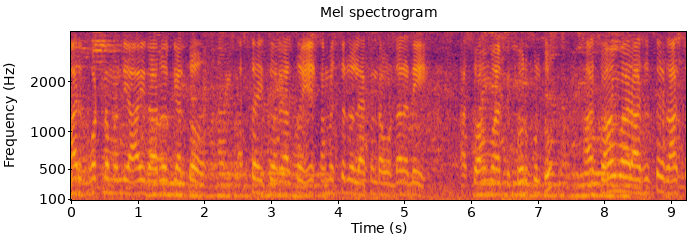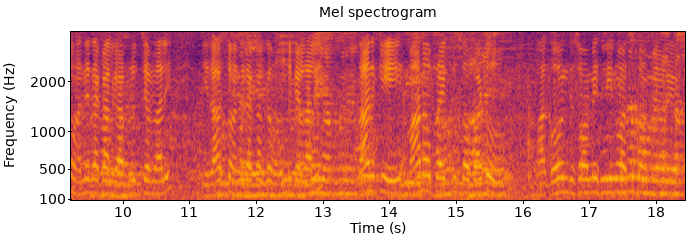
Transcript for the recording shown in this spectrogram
ఆరు కోట్ల మంది ఆయుర ఆరోగ్యాలతో అష్టైశ్వర్యాలతో ఏ సమస్యలు లేకుండా ఉండాలని ఆ స్వామివారిని కోరుకుంటూ ఆ స్వామివారి ఆశతో రాష్ట్రం అన్ని రకాలుగా అభివృద్ధి చెందాలి. ఈ రాష్ట్రం అన్ని రకాలుగా ముందుకెళ్ళాలి. దానికి మానవ ప్రయత్నంతో పాటు ఆ గోవింద స్వామి శ్రీనివాస స్వామి వారి యొక్క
